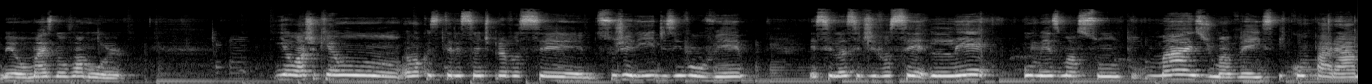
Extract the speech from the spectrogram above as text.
Meu mais novo amor. E eu acho que é, um, é uma coisa interessante para você sugerir, desenvolver esse lance de você ler o mesmo assunto mais de uma vez e comparar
